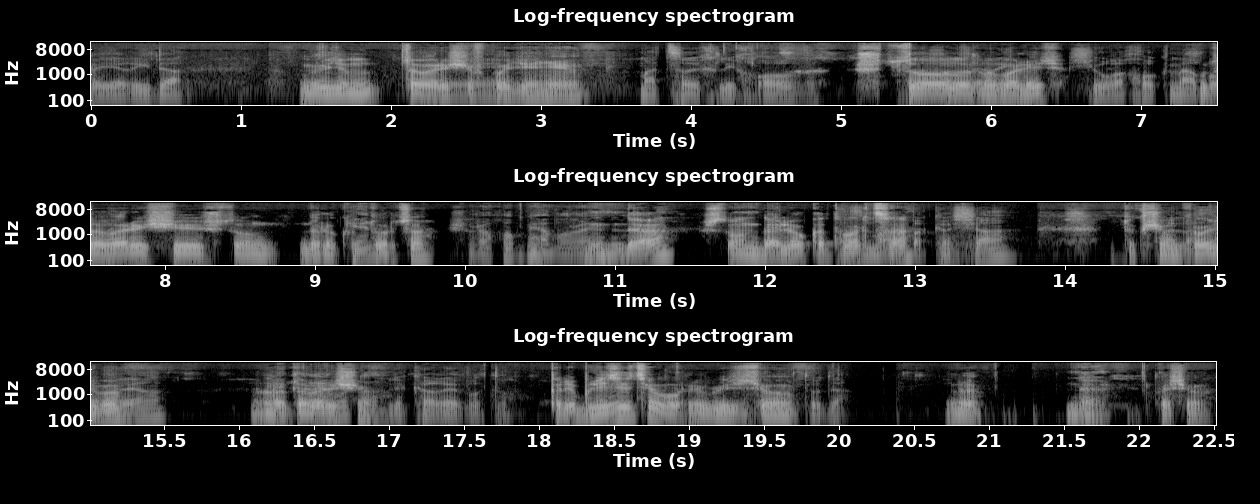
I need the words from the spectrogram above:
мы видим товарища в падении, что должно болеть у товарищей, что он далек от Творца? Да, что он далек от Творца. Так в чем просьба о товарище? Приблизить его? Приблизить его. Да. Да. Спасибо.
